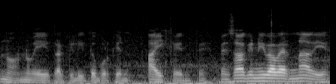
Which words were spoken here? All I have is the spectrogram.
No, no voy a ir tranquilito porque hay gente. Pensaba que no iba a haber nadie.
